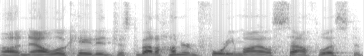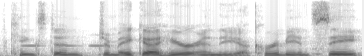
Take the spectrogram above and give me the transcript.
uh, now located just about 140 miles southwest of Kingston, Jamaica, here in the uh, Caribbean Sea.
